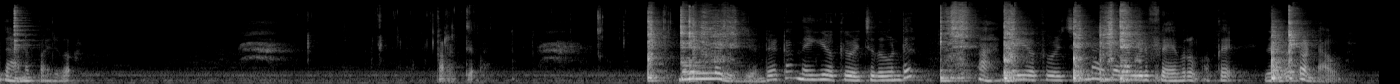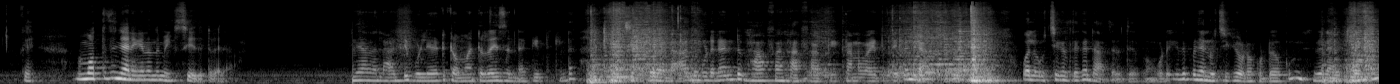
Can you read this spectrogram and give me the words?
ഇതാണ് പരുവം. കറക്റ്റ് നല്ല രുചിയുണ്ട് കേട്ടോ. നെയ്യൊക്കെ ഒഴിച്ചത് കൊണ്ട് ആ നെയ്യൊക്കെ ഒഴിച്ചുകൊണ്ട് അതിന്റെ നല്ലൊരു ഫ്ലേവറും ഒക്കെ ഇതിനകത്തുണ്ടാവും. ഓക്കെ അപ്പോൾ മൊത്തത്തിൽ ഞാനിങ്ങനെ ഒന്ന് മിക്സ് ചെയ്തിട്ട് വരാം. ഞാൻ നല്ല അടിപൊളിയായിട്ട് ടൊമാറ്റോ റൈസ് ഉണ്ടാക്കിയിട്ടുണ്ട് ചിക്കൻ ഉണ്ട്. അതും കൂടെ രണ്ട് ഹാഫ് ആൻഡ് ഹാഫ് ആക്കി. കാരണം വൈകിട്ടത്തേക്കും രാത്രിയിലേക്കും അതുപോലെ ഉച്ചക്കലത്തേക്കും രാത്രിത്തേക്കും കൂടി. ഇതിപ്പോൾ ഞാൻ ഉച്ചയ്ക്ക് ഇവിടെ കൊണ്ടുവെക്കും ഇത് നൈറ്റിലേക്കും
